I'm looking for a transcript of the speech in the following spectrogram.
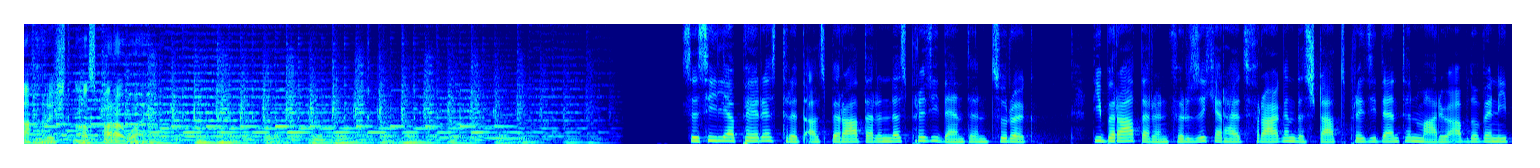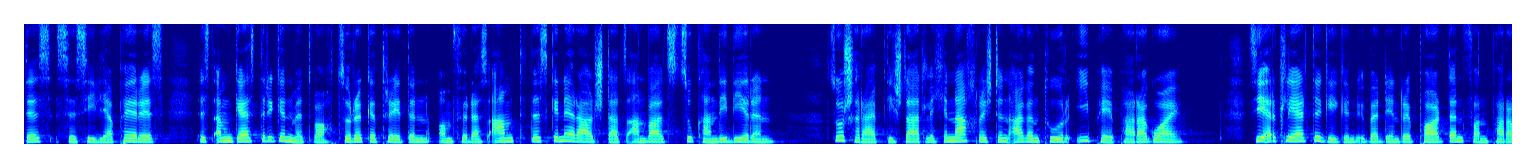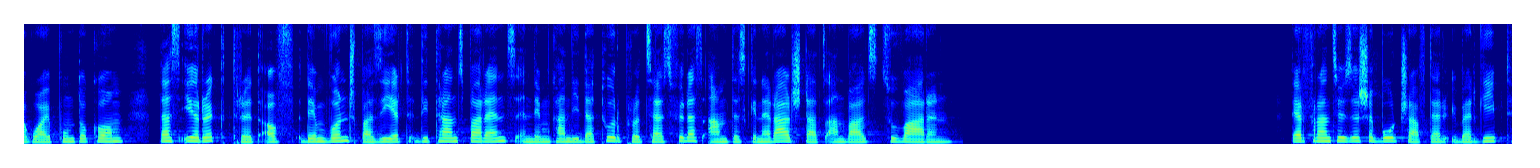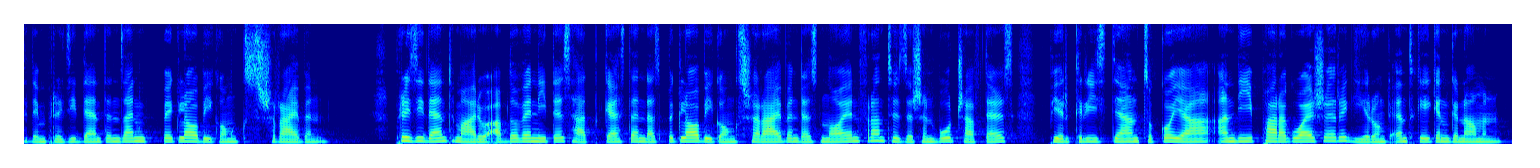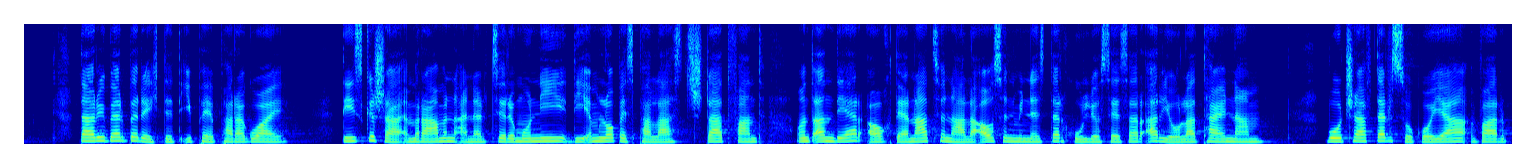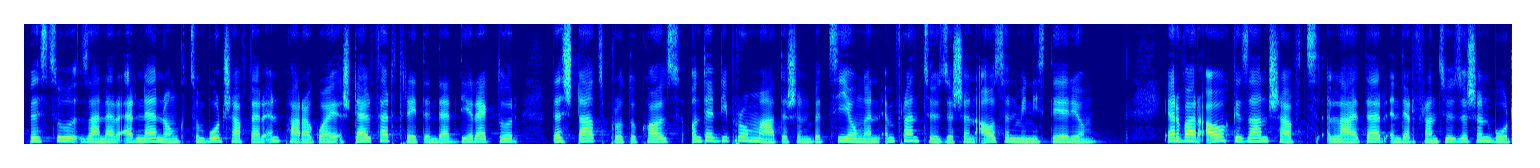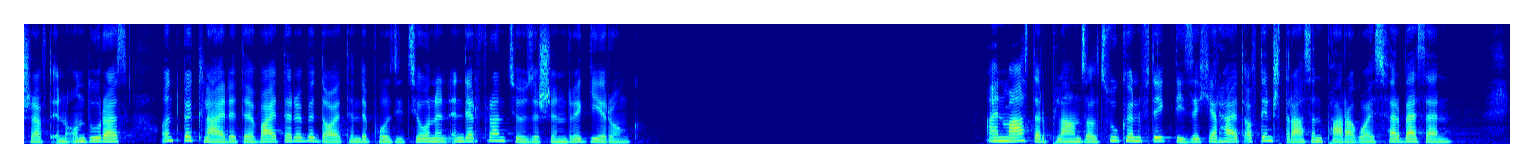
Nachrichten aus Paraguay. Cecilia Perez tritt als Beraterin des Präsidenten zurück. Die Beraterin für Sicherheitsfragen des Staatspräsidenten Mario Abdo Benitez, Cecilia Perez, ist am gestrigen Mittwoch zurückgetreten, um für das Amt des Generalstaatsanwalts zu kandidieren. So schreibt die staatliche Nachrichtenagentur IP Paraguay. Sie erklärte gegenüber den Reportern von Paraguay.com, dass ihr Rücktritt auf dem Wunsch basiert, die Transparenz in dem Kandidaturprozess für das Amt des Generalstaatsanwalts zu wahren. Der französische Botschafter übergibt dem Präsidenten sein Beglaubigungsschreiben. Präsident Mario Abdo Benitez hat gestern das Beglaubigungsschreiben des neuen französischen Botschafters Pierre Christian Zocoya an die paraguayische Regierung entgegengenommen. Darüber berichtet IP Paraguay. Dies geschah im Rahmen einer Zeremonie, die im Lopez-Palast stattfand und an der auch der nationale Außenminister Julio César Ariola teilnahm. Botschafter Sokoya war bis zu seiner Ernennung zum Botschafter in Paraguay stellvertretender Direktor des Staatsprotokolls und der diplomatischen Beziehungen im französischen Außenministerium. Er war auch Gesandtschaftsleiter in der französischen Botschaft in Honduras und bekleidete weitere bedeutende Positionen in der französischen Regierung. Ein Masterplan soll zukünftig die Sicherheit auf den Straßen Paraguays verbessern.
